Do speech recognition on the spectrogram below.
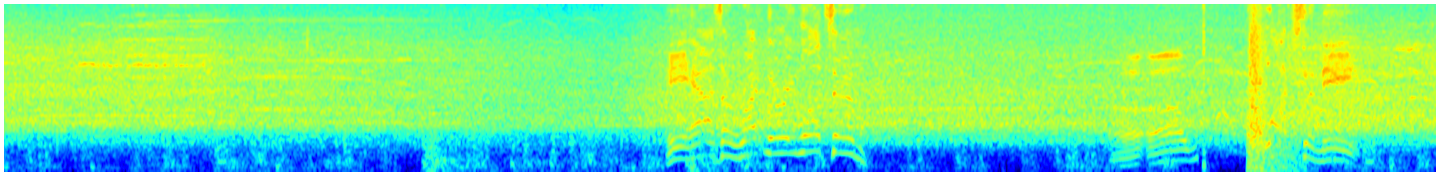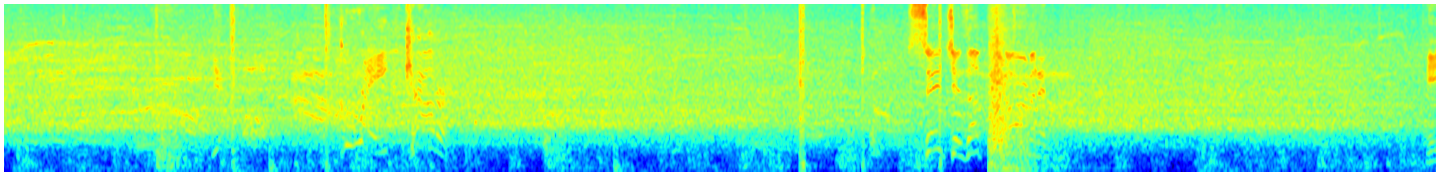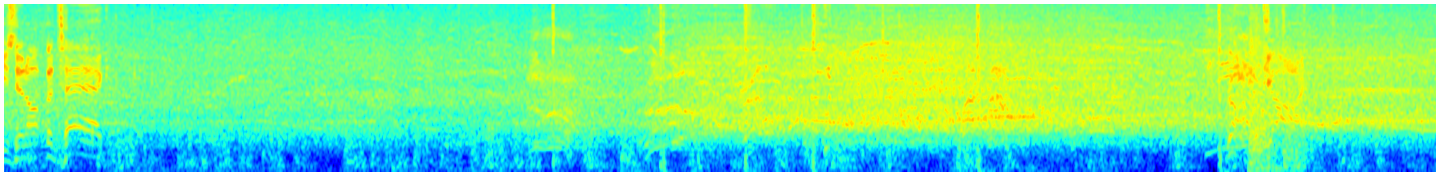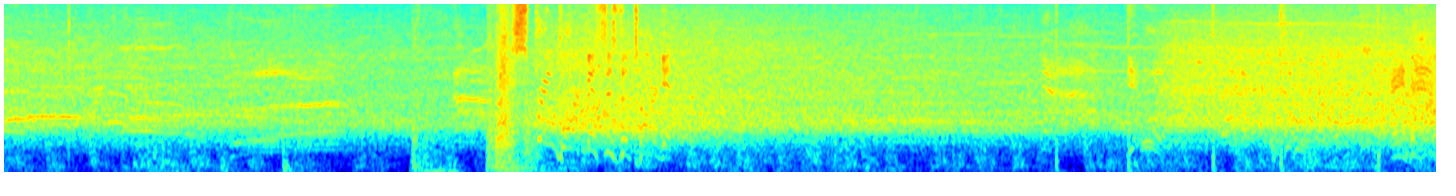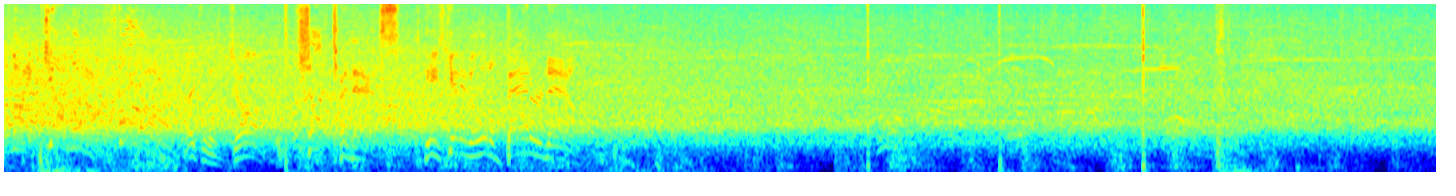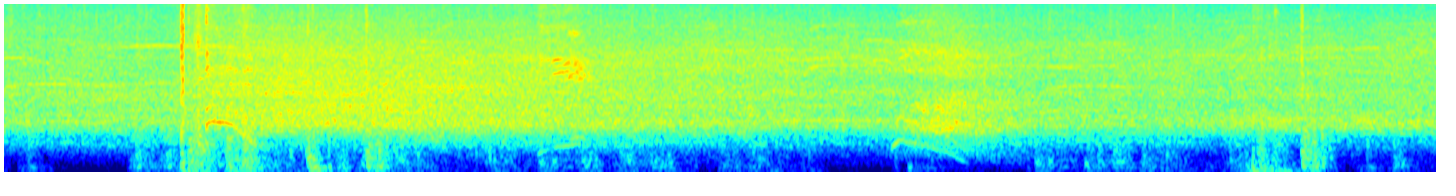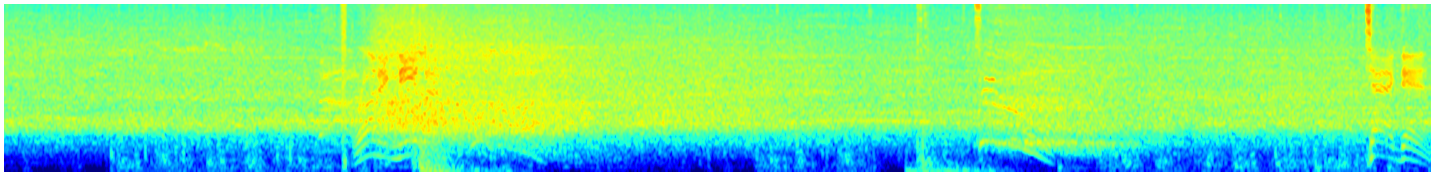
He has him right where he wants him. Uh-oh. Watch the knee. Cinches up the arm and it. He's in off the tag. Oh, Tagged in.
